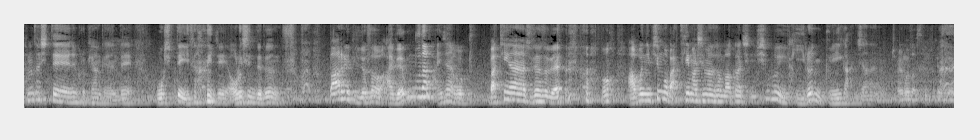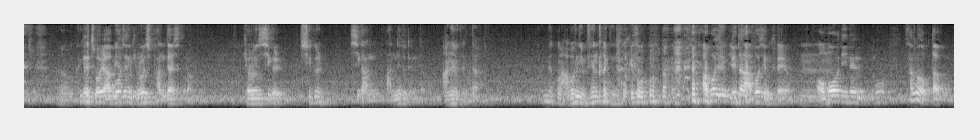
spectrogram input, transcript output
3, 40대는 그렇게 하면 되는데 50대 이상 이제 어르신들은 바를 빌려서 아 외국 문화가 아니잖아요. 뭐 마티니 하나 주셔서 왜 어? 아버님 친구 마티니 마시면서 막 그냥 신부 이렇게 이런 분위기가 아니잖아요. 젊어졌으면 좋겠네요. 좀. 어, 근데 저희 아버지는 결혼식 반대하시더라고. 결혼식을 식을 식안안 해도 된다고. 안 해도 된다. 근데 그건 아버님 생각인 거고. 아버지 일단 아버지는 그래요. 음. 어머니는 뭐 상관없다고.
